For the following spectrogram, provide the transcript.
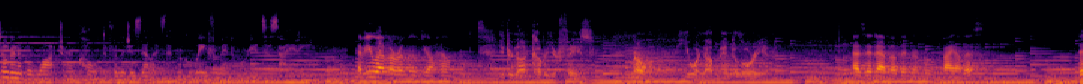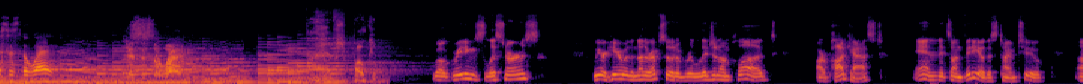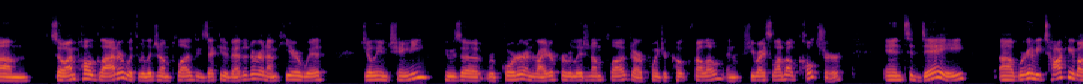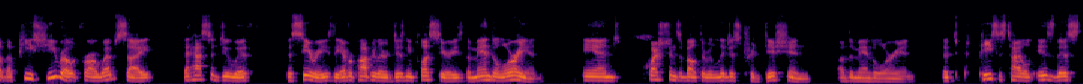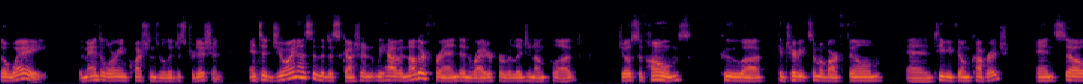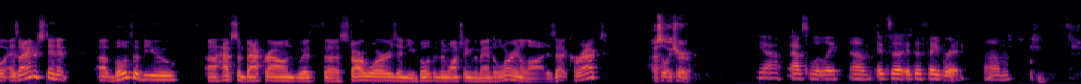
Children of the Watch are a cult of religious zealots that broke away from Mandalorian society. Have you ever removed your helmet? You do not cover your face. No, you are not Mandalorian. Has it ever been removed by others? This is the way. This is the way. I have spoken. Well, greetings, listeners. We are here with another episode of Religion Unplugged, our podcast, and it's on video this time too. Um, so I'm Paul Glader with Religion Unplugged, executive editor, and I'm here with Jillian Cheney, who's a reporter and writer for Religion Unplugged, our Poynter Koch Fellow, and she writes a lot about culture. And today uh, we're going to be talking about the piece she wrote for our website that has to do with the series, the ever popular Disney Plus series, The Mandalorian, and questions about the religious tradition of The Mandalorian. The piece is titled, Is This the Way? The Mandalorian Questions Religious Tradition. And to join us in the discussion, we have another friend and writer for Religion Unplugged, Joseph Holmes, who uh, contributes some of our film and TV film coverage. And so, as I understand it, uh, both of you uh, have some background with uh, Star Wars, and you both have been watching The Mandalorian a lot. Is that correct? Absolutely true. Yeah, absolutely. Um, it's a it's a favorite. Um,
